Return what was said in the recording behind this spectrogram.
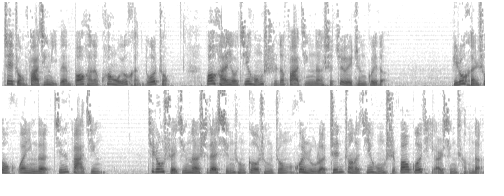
这种发晶里边包含的矿物有很多种，包含有金红石的发晶呢是最为珍贵的，比如很受欢迎的金发晶。这种水晶呢是在形成过程中混入了针状的金红石包裹体而形成的。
